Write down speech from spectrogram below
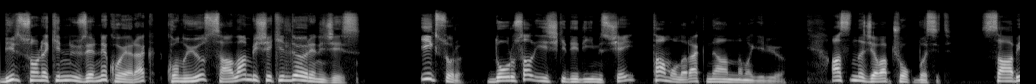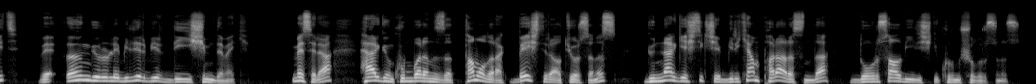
bir sonrakinin üzerine koyarak konuyu sağlam bir şekilde öğreneceğiz. İlk soru, doğrusal ilişki dediğimiz şey tam olarak ne anlama geliyor? Aslında cevap çok basit. Sabit ve öngörülebilir bir değişim demek. Mesela her gün kumbaranıza tam olarak 5 lira atıyorsanız, günler geçtikçe biriken para arasında doğrusal bir ilişki kurmuş olursunuz.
